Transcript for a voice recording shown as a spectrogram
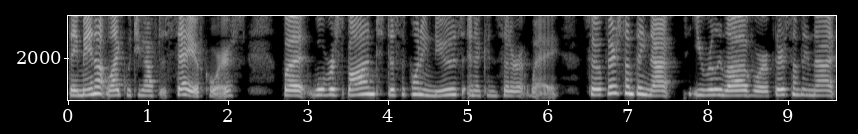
They may not like what you have to say, of course, but will respond to disappointing news in a considerate way. So if there's something that you really love, or if there's something that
